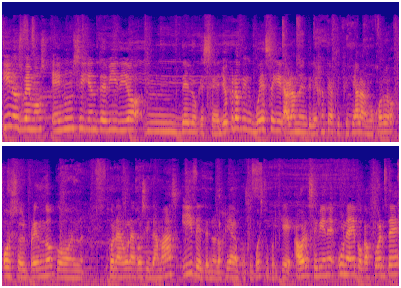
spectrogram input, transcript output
y nos vemos en un siguiente vídeo mm, de lo que sea. Yo creo que voy a seguir hablando de inteligencia artificial, a lo mejor os sorprendo con, con, alguna cosita más y de tecnología, por supuesto, porque ahora se viene una época fuerte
